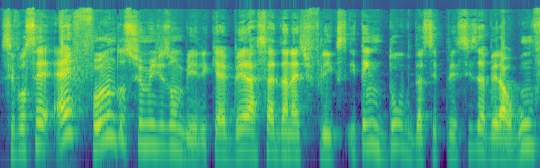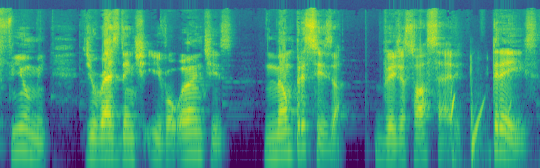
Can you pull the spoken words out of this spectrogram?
Se você é fã dos filmes de zumbi e quer ver a série da Netflix e tem dúvida se precisa ver algum filme de Resident Evil antes, não precisa. Veja só a série. 3.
